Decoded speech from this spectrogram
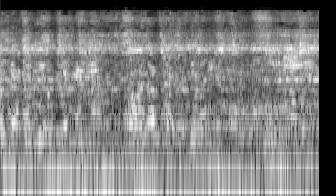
ஆதார் கார்டு ஆதார் கார்டு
